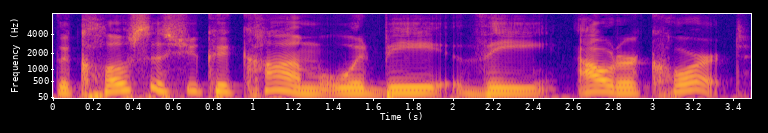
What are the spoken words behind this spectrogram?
the closest you could come would be the outer court.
